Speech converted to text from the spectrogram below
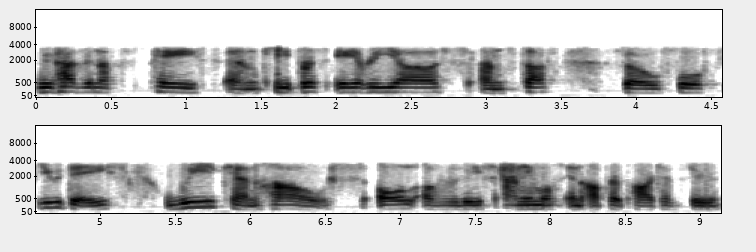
we have enough space and keepers areas and stuff. So for a few days, we can house all of these animals in upper part of zoo.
